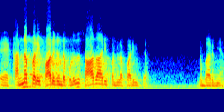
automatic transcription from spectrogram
கண்ணப்பரை பாடுகின்ற பொழுது சாதாரி பண்ணல பாடி வச்சார். ரொம்ப அருமையா.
